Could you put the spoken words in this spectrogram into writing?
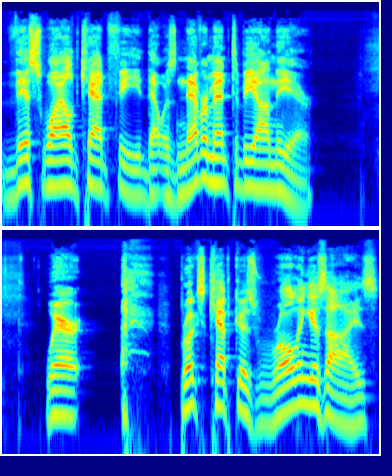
this Wildcat feed that was never meant to be on the air, where Brooks Koepka's rolling his eyes,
